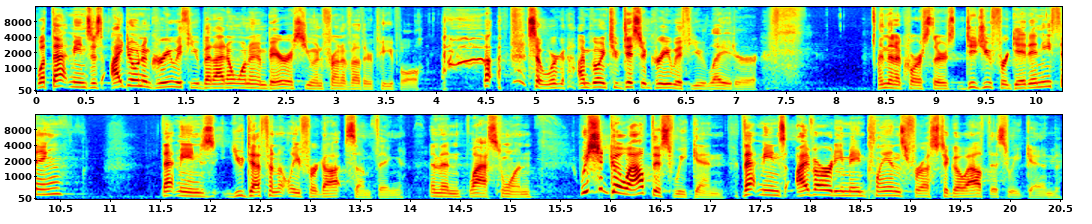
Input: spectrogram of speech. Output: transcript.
What that means is, I don't agree with you, but I don't want to embarrass you in front of other people. so I'm going to disagree with you later. And then, of course, there's, did you forget anything? That means you definitely forgot something. And then, last one, we should go out this weekend. That means I've already made plans for us to go out this weekend.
